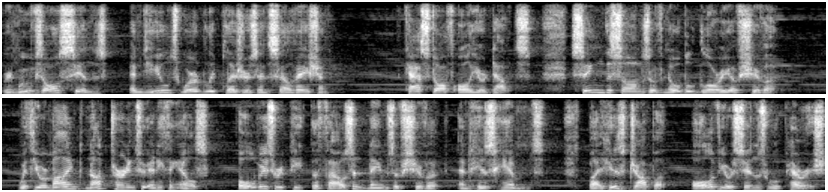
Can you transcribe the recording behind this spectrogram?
removes all sins, and yields worldly pleasures and salvation. Cast off all your doubts. Sing the songs of noble glory of Shiva. With your mind not turning to anything else, always repeat the thousand names of Shiva and his hymns. By his japa, all of your sins will perish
